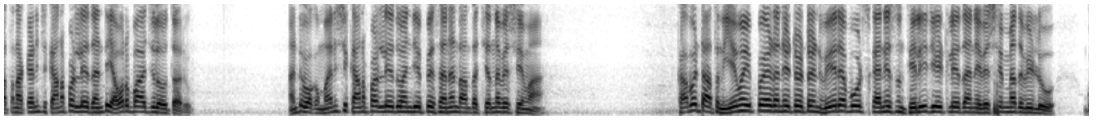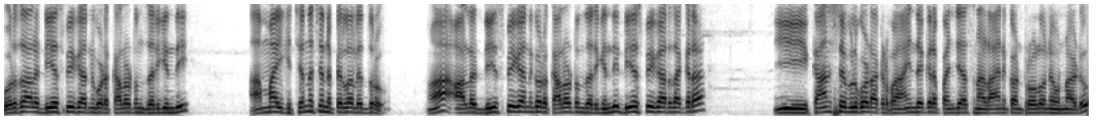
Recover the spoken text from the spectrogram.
అతను అక్కడి నుంచి కనపడలేదంటే ఎవరు బాధ్యులు అవుతారు అంటే ఒక మనిషి కనపడలేదు అని చెప్పేసి అంటే అంత చిన్న విషయమా? కాబట్టి అతను ఏమైపోయాడు అనేటటువంటి వేరే బోర్డ్స్ కనీసం తెలియజేయట్లేదు అనే విషయం మీద వీళ్ళు గురజాల డిఎస్పీ గారిని కూడా కలవడం జరిగింది. ఆ అమ్మాయికి చిన్న చిన్న పిల్లలు ఇద్దరు వాళ్ళ డిఎస్పీ గారిని కూడా కలవడం జరిగింది. డిఎస్పీ గారి దగ్గర ఈ కానిస్టేబుల్ కూడా అక్కడ ఆయన దగ్గర పనిచేస్తున్నాడు. ఆయన కంట్రోల్లోనే ఉన్నాడు.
